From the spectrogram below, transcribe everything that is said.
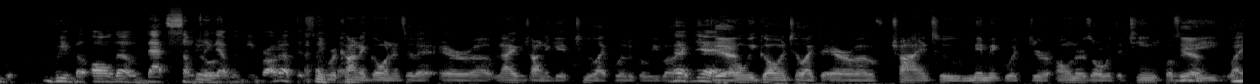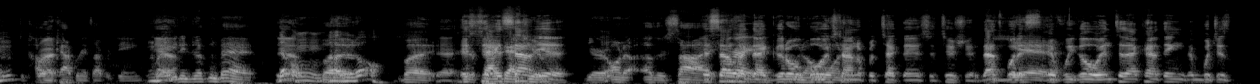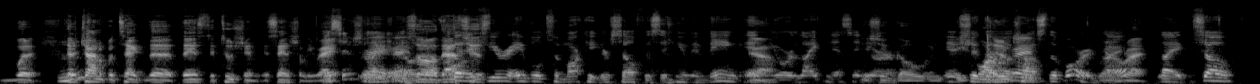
we all know that's something Yo, that would be brought up. At I some think we're kind of going into the era of not even trying to get too like politically, but Uh, yeah. Yeah. when we go into like the era of trying to mimic what your owners or what the team's supposed Yeah. to be, like Mhm. the Colin Right. Kaepernick type of thing. Like, Yeah. you didn't do nothing bad, No, Yeah. Mhm. but not at all. but yeah, the it's, fact it that sounds you're, yeah. you're on the other side. It sounds like that good old boy is trying to protect the institution. That's what it's. If we go into that kind of thing, which is what they're Mhm. trying to protect the the institution essentially, right? Essentially, Right, yeah. right. So that's but just if you're able to market yourself as a human being and Yeah. your likeness and it your should go and it should far go reaching. across the board, Right. no? right. Like so,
